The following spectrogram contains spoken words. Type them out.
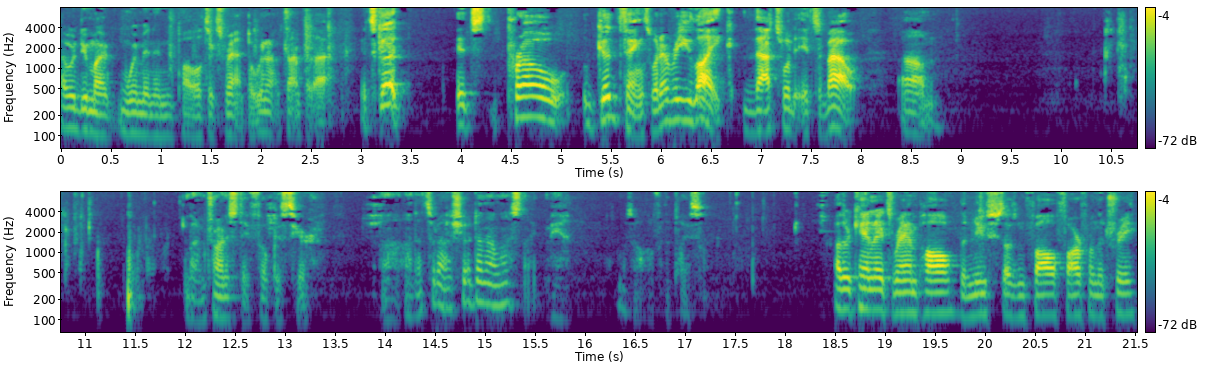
I would do my women in politics rant, but we don't have time for that. It's good. It's pro good things, whatever you like. That's what it's about. Um, but I'm trying to stay focused here. Uh, that's what I should have done that last night. Man, it was all over the place. Other candidates: Rand Paul, the noose doesn't fall far from the tree.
